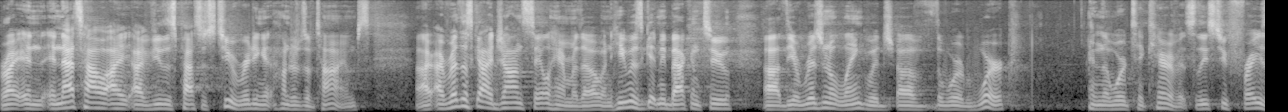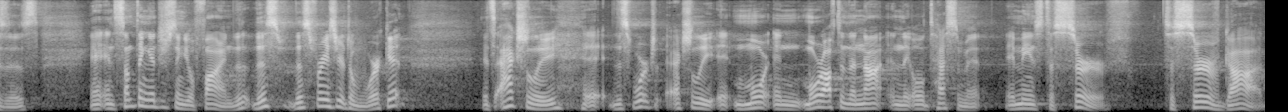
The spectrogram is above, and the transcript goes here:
Right? And, and that's how I, I view this passage, too, reading it hundreds of times. I, I read this guy, John Sailhamer, though, and he was getting me back into uh, the original language of the word work and the word take care of it. So these two phrases. And, and something interesting you'll find this, this phrase here, to work it, it's actually, it, this works actually more, and more often than not in the Old Testament, it means to serve, to serve God,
